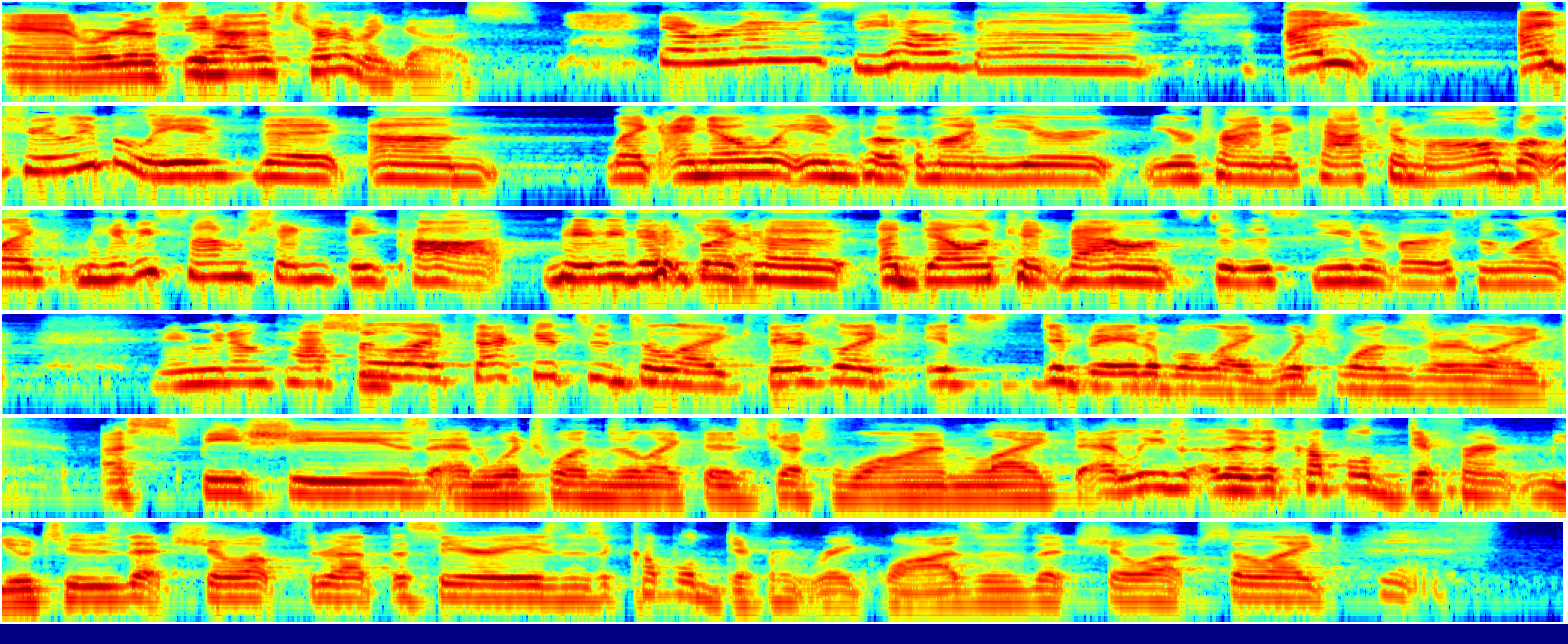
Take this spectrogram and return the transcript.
and we're gonna see how this tournament goes. Yeah, we're gonna just see how it goes. I I truly believe that um like I know in Pokemon you're you're trying to catch them all, but like maybe some shouldn't be caught. Maybe there's like a, a delicate balance to this universe, and like maybe we don't catch. So them like that gets into like there's like it's debatable like which ones are like a species and which ones are like there's just one. Like at least there's a couple different Mewtwo's that show up throughout the series. And there's a couple different Rayquazas that show up. So like Yeah.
